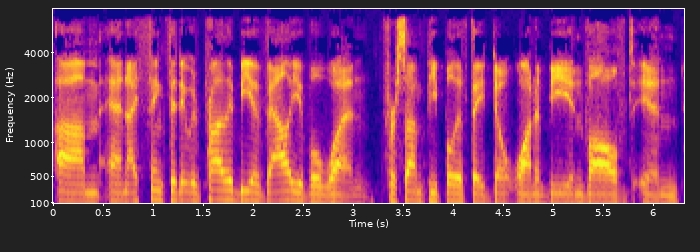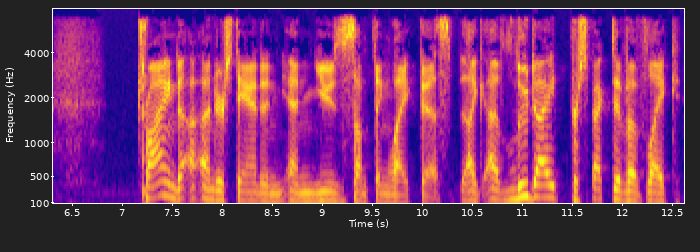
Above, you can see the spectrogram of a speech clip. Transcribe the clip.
Um, and I think that it would probably be a valuable one for some people if they don't want to be involved in trying to understand and, and use something like this. Like a Luddite perspective of like,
